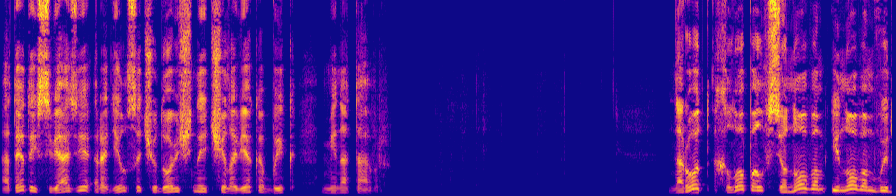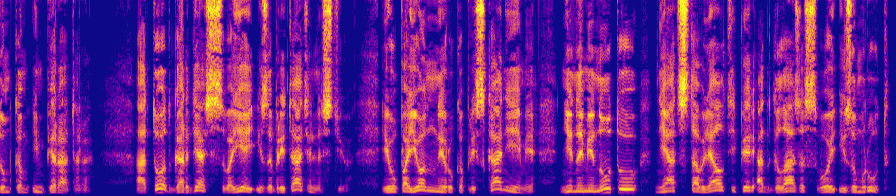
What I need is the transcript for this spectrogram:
От этой связи родился чудовищный человека-бык Минотавр. Народ хлопал все новым и новым выдумкам императора, а тот, гордясь своей изобретательностью и упоенный рукоплесканиями, ни на минуту не отставлял теперь от глаза свой изумруд,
